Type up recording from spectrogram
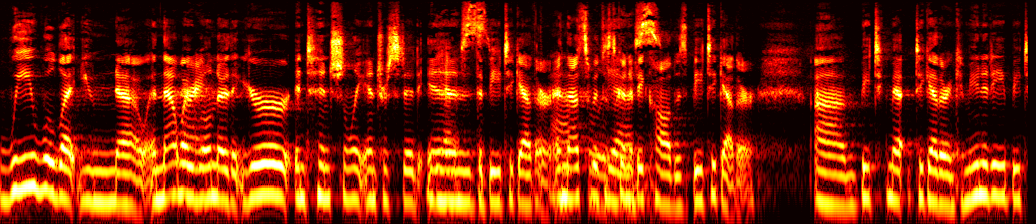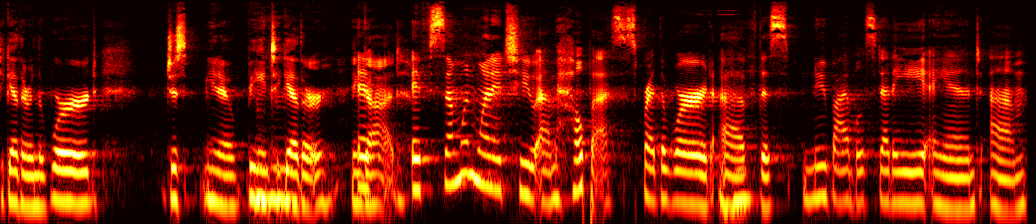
We will let you know, and that way Right. we'll know that you're intentionally interested in Yes. the Be Together, and that's what it's Absolutely. going to be called: is Be Together. Um, be to- together in community, be together in the Word, just you know, being together in If- God. If someone wanted to um, help us spread the word of this new Bible study and, um,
